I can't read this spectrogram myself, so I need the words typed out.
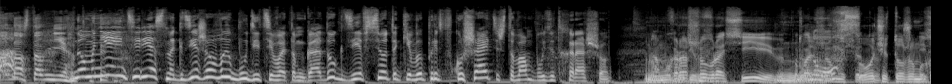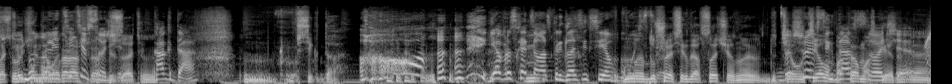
а нас там нет. Но мне интересно, где же вы будете в этом году, где все-таки вы предвкушаете, что вам будет хорошо? Ну, Нам мы хорошо будем- в России, Ну, по большому в. Сочи тоже мы И в хотим. Сочи Вы полетите в хорошо. Сочи? Обязательно. Когда? Всегда. Я просто хотела вас пригласить к себе в Мы гости. душой всегда в Сочи, но телом, Душой телом пока в в Москве.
